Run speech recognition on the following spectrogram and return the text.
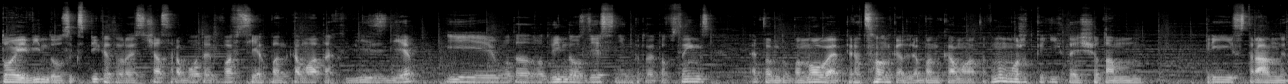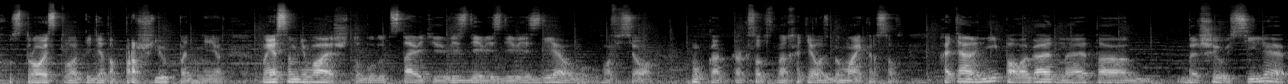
той Windows XP, которая сейчас работает во всех банкоматах везде. И вот этот вот Windows 10 Internet of Things это тупо новая операционка для банкоматов. Ну, может, каких-то еще там три странных устройства где-то прошьют под нее. Но я сомневаюсь, что будут ставить ее везде, везде, везде, во все. Ну, как, как собственно, хотелось бы Microsoft. Хотя они полагают на это большие усилия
